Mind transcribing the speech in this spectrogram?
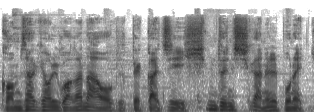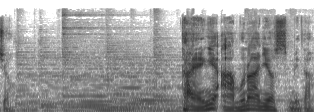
검사 결과가 나올 때까지 힘든 시간을 보냈죠. 다행히 암은 아니었습니다.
